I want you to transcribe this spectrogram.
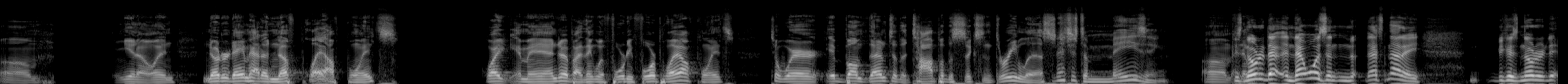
Um, you know, and Notre Dame had enough playoff points. Quite, I mean, ended up I think with forty four playoff points to where it bumped them to the top of the six and three list. that's just amazing. Um, Because and Notre Dame, and that wasn't that's not a because Notre Dame.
